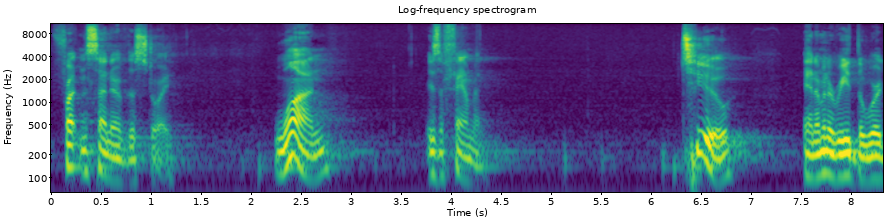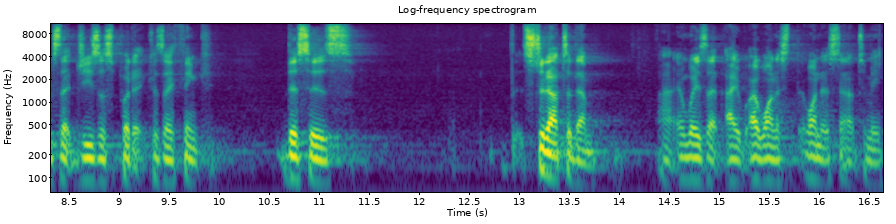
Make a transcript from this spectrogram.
front and center of the story. One is a famine. Two, and I'm going to read the words that Jesus put it because I think this is stood out to them uh, in ways that I, I want to, wanted to stand out to me.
